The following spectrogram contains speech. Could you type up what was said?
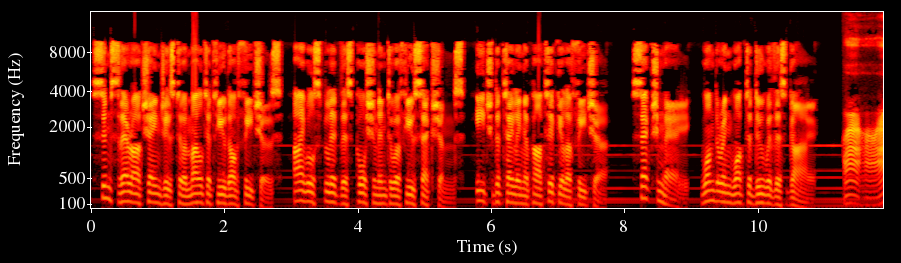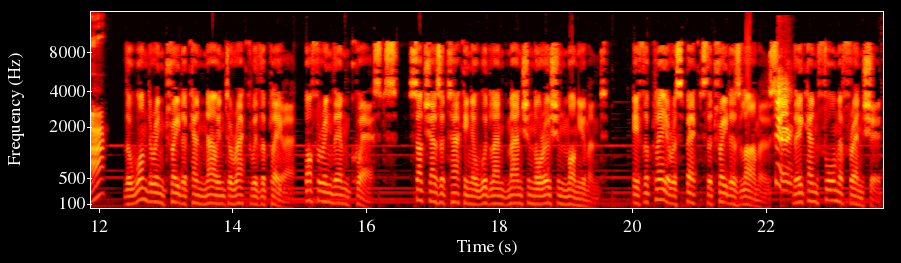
Since there are changes to a multitude of features, I will split this portion into a few sections, each detailing a particular feature. Section A. Wondering what to do with this guy. Uh-huh. The wandering trader can now interact with the player, offering them quests, such as attacking a woodland mansion or ocean monument. If the player respects the trader's llamas, they can form a friendship,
